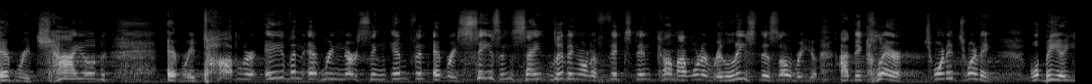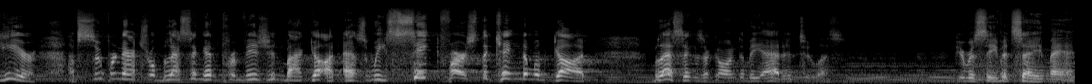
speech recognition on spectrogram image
every child, every toddler, even every nursing infant, every seasoned saint living on a fixed income. I want to release this over you. I declare 2020 will be a year of supernatural blessing and provision by God as we seek first the kingdom of God. Blessings are going to be added to us. If you receive it, say amen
